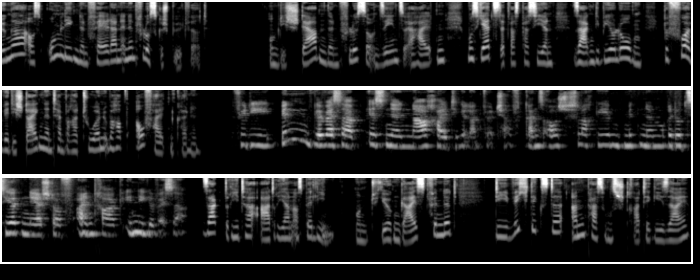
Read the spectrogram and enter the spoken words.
Dünger aus umliegenden Feldern in den Fluss gespült wird. Um die sterbenden Flüsse und Seen zu erhalten, muss jetzt etwas passieren, sagen die Biologen, bevor wir die steigenden Temperaturen überhaupt aufhalten können. Für die Binnengewässer ist eine nachhaltige Landwirtschaft ganz ausschlaggebend mit einem reduzierten Nährstoffeintrag in die Gewässer sagt Rita Adrian aus Berlin. Und Jürgen Geist findet, die wichtigste Anpassungsstrategie sei,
